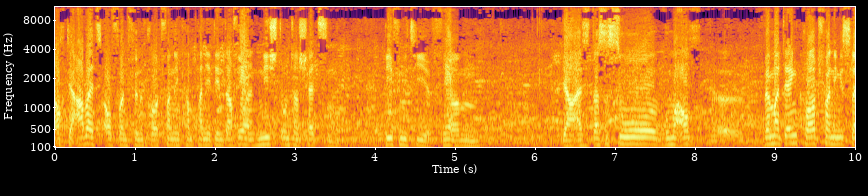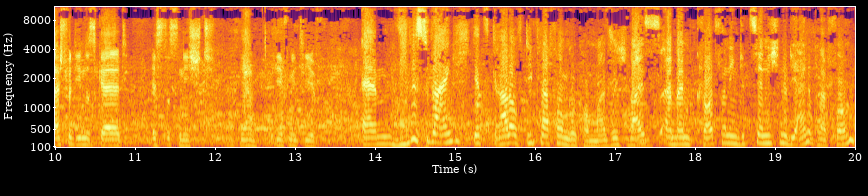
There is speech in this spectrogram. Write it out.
auch der Arbeitsaufwand für eine Crowdfunding-Kampagne, den darf man nicht unterschätzen. Definitiv. Ja. Ähm, ja, also das ist so, wo man auch, wenn man denkt, Crowdfunding ist leicht verdientes Geld, ist es nicht. Ja. Definitiv. Ähm, wie bist du da eigentlich jetzt gerade auf die Plattform gekommen? Also ich weiß, äh, beim Crowdfunding gibt es ja nicht nur die eine Plattform,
